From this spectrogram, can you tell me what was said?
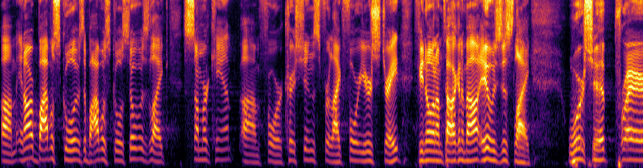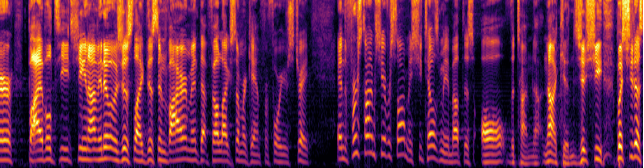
Um, in our Bible school, it was a Bible school, so it was like summer camp um, for Christians for like four years straight, if you know what I'm talking about. It was just like worship, prayer, Bible teaching. I mean, it was just like this environment that felt like summer camp for four years straight. And the first time she ever saw me, she tells me about this all the time. No, not kidding. She, but she does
